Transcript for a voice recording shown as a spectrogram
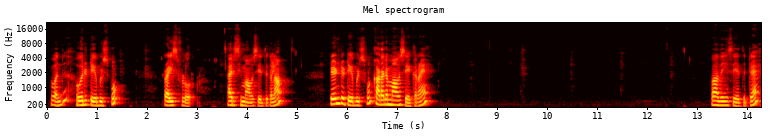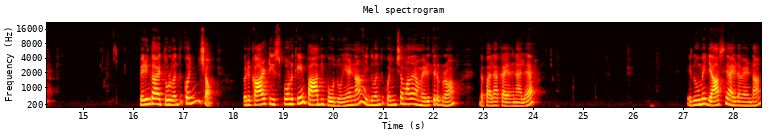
இப்போ வந்து ஒரு டேபிள் ஸ்பூன் ரைஸ் ஃப்ளோர். அரிசி மாவு சேர்த்துக்கலாம். ரெண்டு டேபிள் ஸ்பூன் கடலை மாவு சேர்க்குறேன். இப்போ அதையும் சேர்த்துட்டேன். பெருங்காயத்தூள் வந்து கொஞ்சம் ஒரு கால் டீஸ்பூனுக்கே பாதி போதும். ஏன்னா இது வந்து கொஞ்சமாக தான் நம்ம எடுத்துருக்குறோம் இந்த பலாக்காய் அதனால். எதுவுமே ஜாஸ்தி ஆகிட வேண்டாம்.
